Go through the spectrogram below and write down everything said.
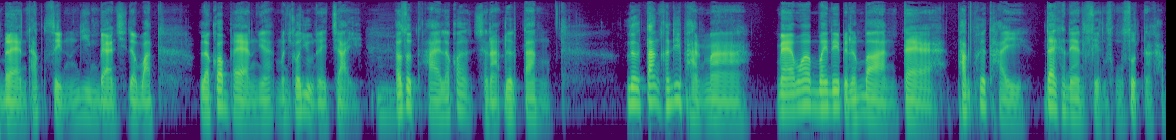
แบรนด์ทักษิณยิงแบรนด์ชินวัตรแล้วก็แบรนด์เนี้ยมันก็อยู่ในใจ แล้วสุดท้ายแล้วก็ชนะเลือกตั้ง เลือกตั้งครั้งที่ผ่านมา แม้ว่าไม่ได้เป็นรัฐบาล แต่พรรคเพื่อไทยได้คะแนนเสียงสูงสุดนะครับ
